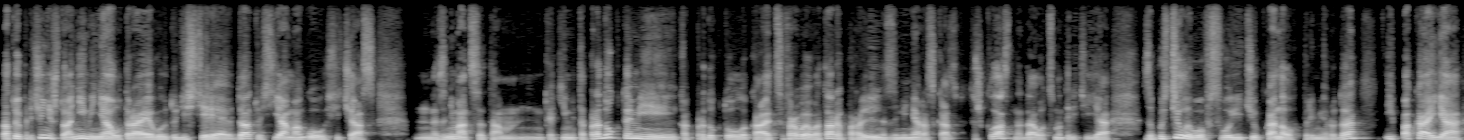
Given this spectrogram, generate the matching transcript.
по той причине, что они меня утраивают, удестеряют, да, то есть я могу сейчас заниматься там какими-то продуктами, как продуктолог, а цифровые аватары параллельно за меня рассказывают. Это же классно, да, вот смотрите, я запустил его в свой YouTube-канал, к примеру, да, и пока я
